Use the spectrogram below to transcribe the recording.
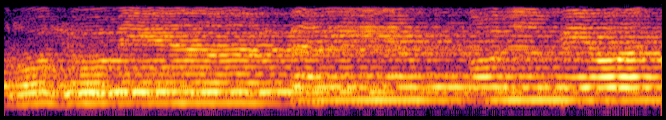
يخرج من بين الصلب والجنة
